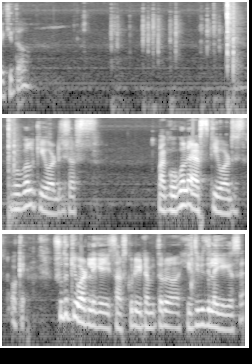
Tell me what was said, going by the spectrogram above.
দেখি তো। গুগল কিওয়ার্ড রিসার্চ বা Google ads keyword research okay শুধু কিওয়ার্ড লিখে সার্চ করি, এটার ভিতরে হিজিবিজি লেগে গেছে।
